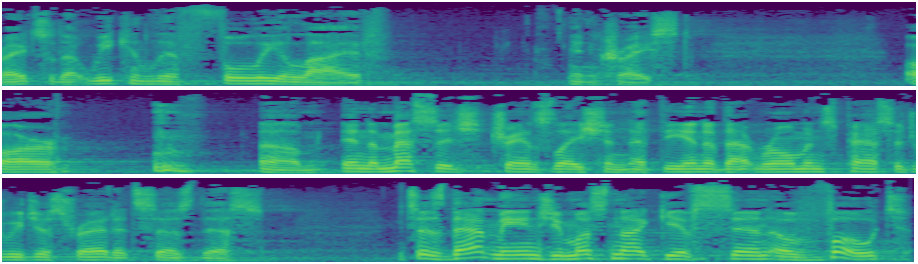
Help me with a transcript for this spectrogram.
right, so that we can live fully alive in Christ. Or um, in the message translation at the end of that Romans passage we just read, it says this. It says, That means you must not give sin a vote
